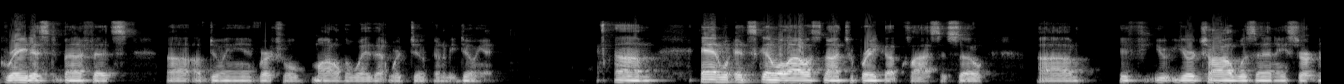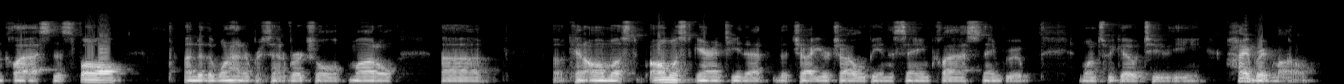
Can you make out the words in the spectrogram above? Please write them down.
greatest benefits uh, of doing a virtual model the way that we're going to be doing it. Um, and it's going to allow us not to break up classes. So um, if you, your child was in a certain class this fall under the 100% virtual model, uh, uh, can almost almost guarantee that the child, your child will be in the same class, same group once we go to the hybrid model.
